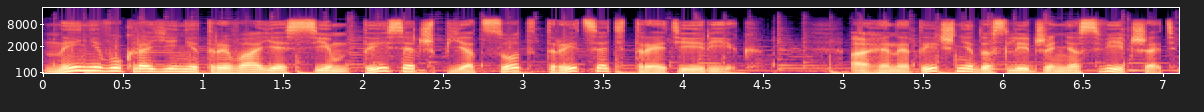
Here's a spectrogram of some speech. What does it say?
нині в Україні триває 7533 рік. А генетичні дослідження свідчать,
